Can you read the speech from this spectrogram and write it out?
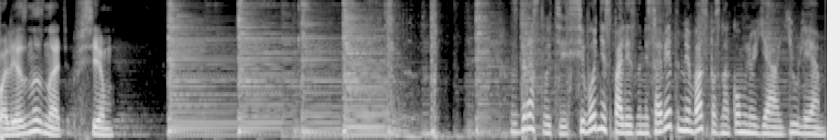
полезно знать всем. Здравствуйте! Сегодня с полезными советами вас познакомлю я, Юлия.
